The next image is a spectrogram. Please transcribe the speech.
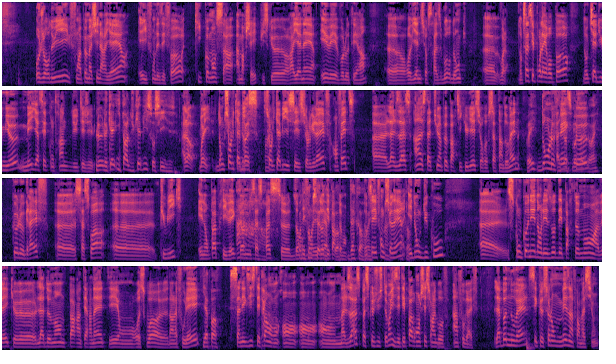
Aujourd'hui, ils font un peu machine arrière et ils font des efforts qui commencent à, à marcher puisque Ryanair et Volotea euh, reviennent sur Strasbourg. Donc euh, voilà. Donc ça c'est pour l'aéroport. Donc il y a du mieux, mais il y a cette contrainte du TGV. Le, le il parle du cabis aussi. Alors oui. Donc sur le cabis, ouais. sur le cabis et sur le greffe, en fait. euh, L'Alsace a un statut un peu particulier sur certains domaines, Oui. dont le fait que, ouais. Que le greffe, euh, ça soit euh, public et non pas privé comme Ah. ça se passe euh, dans, des dans les autres départements. D'accord, Donc ouais. c'est des fonctionnaires et donc du coup, euh, ce qu'on connaît dans les autres départements avec euh, la demande par internet et on reçoit euh, dans la foulée. Il y a pas. Ça n'existait pas en, en, en, en, Alsace parce que justement ils n'étaient pas branchés sur un infogreffe. La bonne nouvelle, c'est que selon mes informations,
